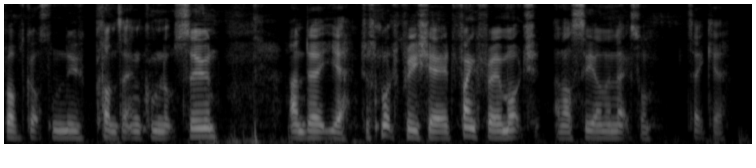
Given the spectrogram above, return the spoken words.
Rob's got some new content coming up soon. And uh, yeah just much appreciated. Thank you very much and i'll see you on the next one. Take care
